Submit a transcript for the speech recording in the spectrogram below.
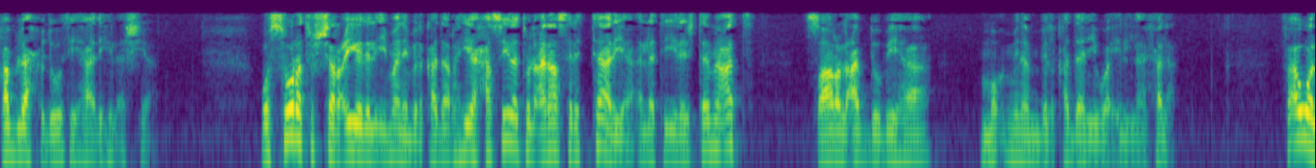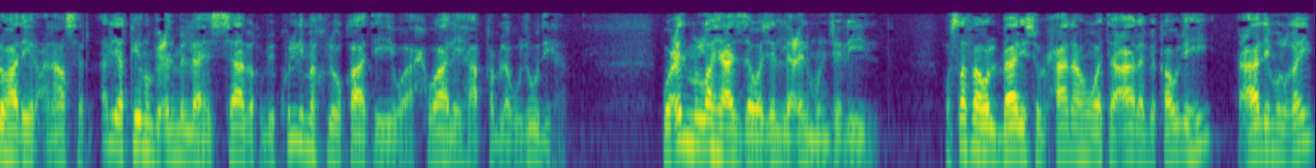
قبل حدوث هذه الأشياء. والصورة الشرعية للإيمان بالقدر هي حصيلة العناصر التالية التي إذا اجتمعت صار العبد بها مؤمنا بالقدر وإلا فلا. فأول هذه العناصر اليقين بعلم الله السابق بكل مخلوقاته وأحوالها قبل وجودها، وعلم الله عز وجل علم جليل، وصفه الباري سبحانه وتعالى بقوله: عالم الغيب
